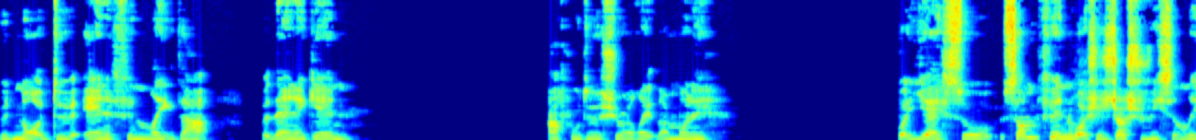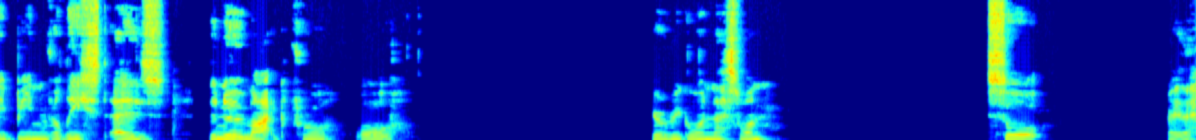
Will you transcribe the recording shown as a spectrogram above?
would not do anything like that. But then again, Apple do sure like their money. But yes, yeah, so something which has just recently been released is the new Mac Pro. Oh, here we go on this one. So, right there.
